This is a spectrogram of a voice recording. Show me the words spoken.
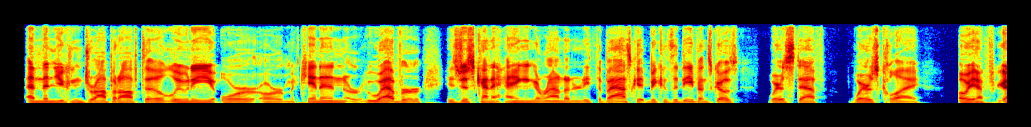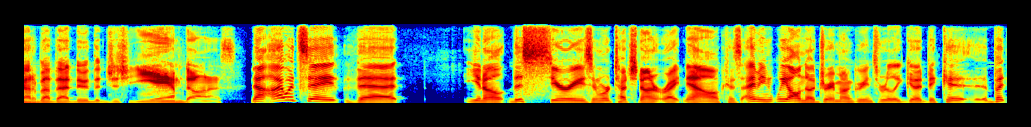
and then you can drop it off to Looney or or McKinnie or whoever is just kind of hanging around underneath the basket because the defense goes, "Where's Steph? Where's Klay? Oh yeah, I forgot about that dude that just yammed on us." Now, I would say that, you know, this series, and we're touching on it right now, because, I mean, we all know Draymond Green's really good, because, but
